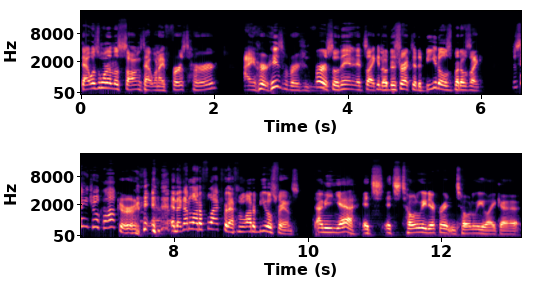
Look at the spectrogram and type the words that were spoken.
That was one of those songs that when I first heard, I heard his version mm-hmm. first. So then it's like, you know, disrespect to the Beatles, but I was like, this ain't Joe Cocker. Yeah. and I got a lot of flack for that from a lot of Beatles fans. I mean, yeah, it's it's totally different and totally like a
